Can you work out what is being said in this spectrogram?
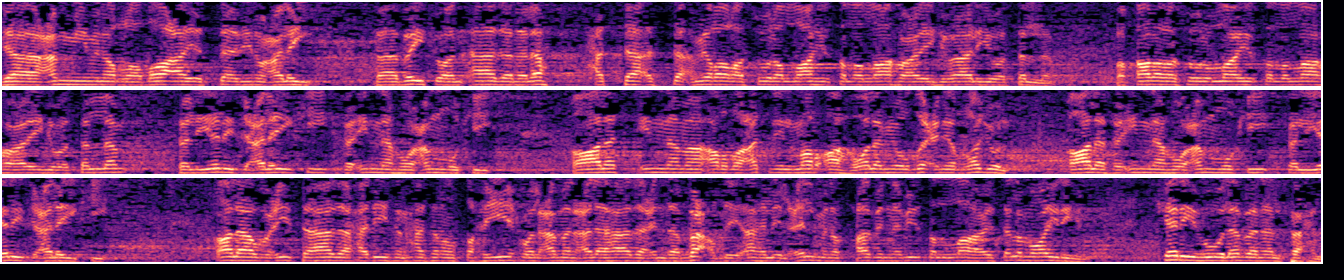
جاء عمي من الرضاعة يستأذن علي فأبيت أن آذن له حتى أستأمر رسول الله صلى الله عليه وآله وسلم فقال رسول الله صلى الله عليه وسلم فليلج عليك فإنه عمك. قالت إنما أرضعتني المرأة ولم يرضعني الرجل. قال فإنه عمك فليلج عليك. قال أبو عيسى هذا حديث حسن صحيح والعمل على هذا عند بعض أهل العلم من أصحاب النبي صلى الله عليه وسلم وغيرهم. كرهوا لبن الفحل.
